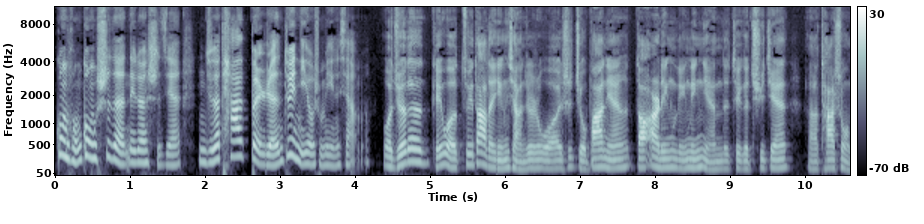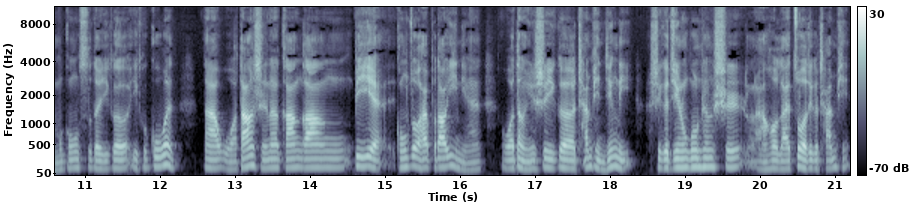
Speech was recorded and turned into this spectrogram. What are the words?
共同共事的那段时间，你觉得他本人对你有什么影响吗？我觉得给我最大的影响就是，我是九八年到二零零零年的这个区间啊，他是我们公司的一个一个顾问。那我当时呢，刚刚毕业，工作还不到一年，我等于是一个产品经理，是一个金融工程师，然后来做这个产品。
